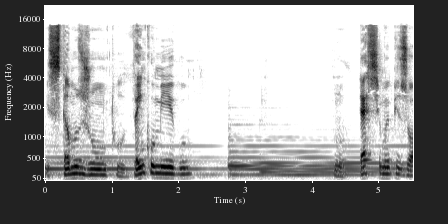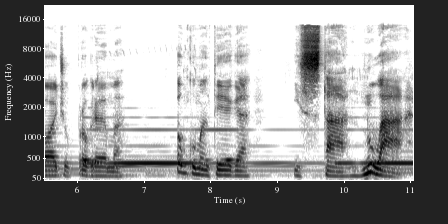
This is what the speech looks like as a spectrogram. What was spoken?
Estamos juntos, vem comigo. No décimo episódio, programa Pão com Manteiga está no ar.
